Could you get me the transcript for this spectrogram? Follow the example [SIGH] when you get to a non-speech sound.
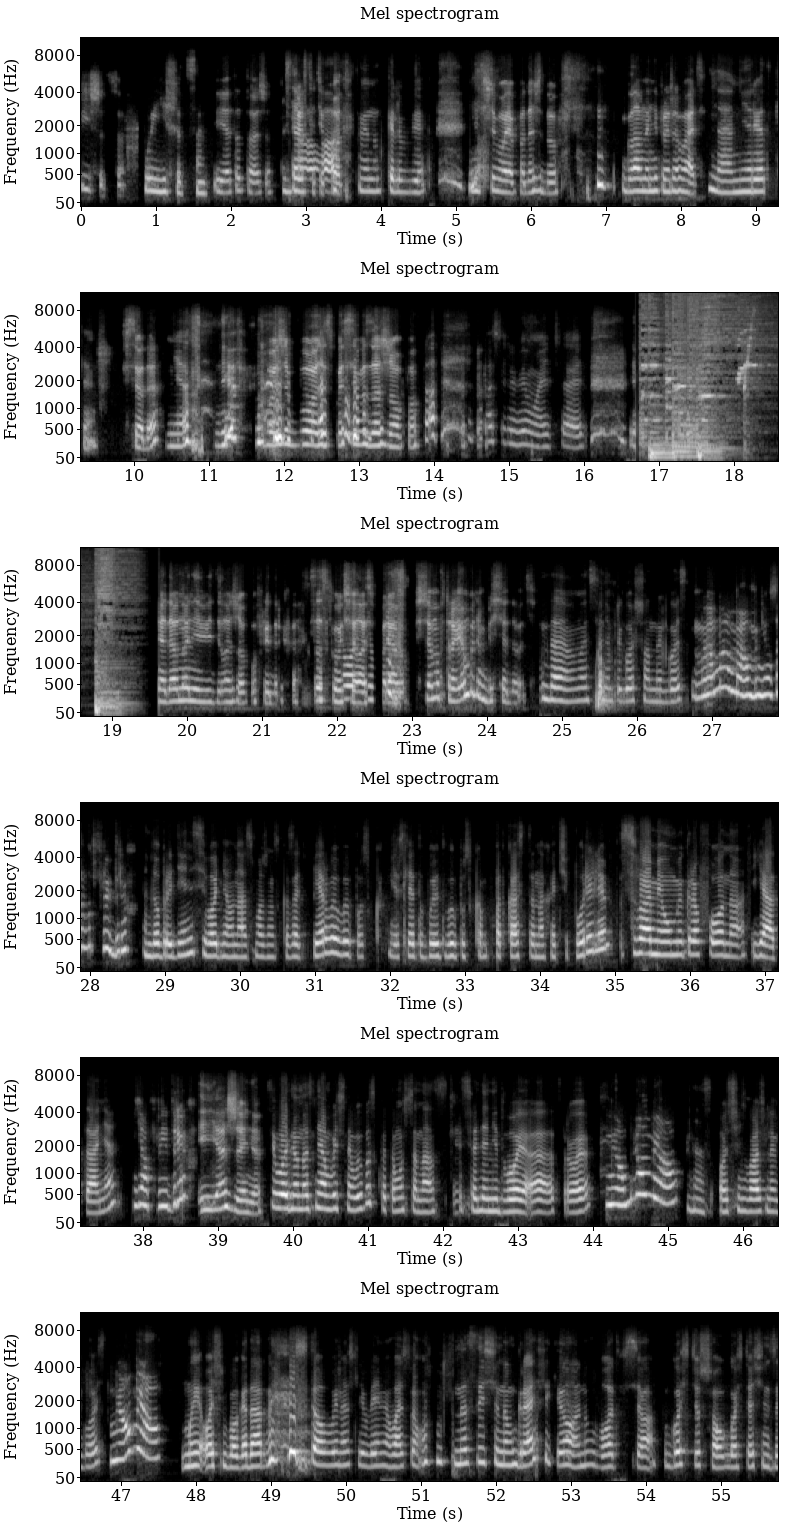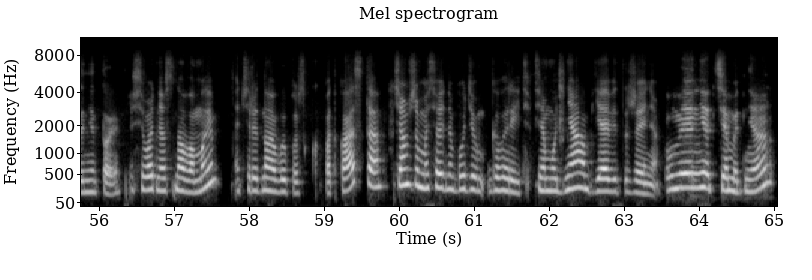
Пишется. Уишится. И это тоже. Здравствуйте, А, кот. [LAUGHS] Минутка любви. Ничего, я подожду. [LAUGHS] Главное не прерывать. Да, они редкие. Все, да? Нет. [LAUGHS] Нет? Боже, боже, спасибо за жопу. Ваша любимая часть. Я давно не видела жопу Фридриха. Соскучилась прям. Все, мы втроем будем беседовать. Да, у нас сегодня приглашенный гость. Мама, меня зовут Фридрих. Добрый день. Сегодня у нас, можно сказать, первый выпуск, если это будет выпуском подкаста на Хачапуриле. С вами у микрофона я, Таня. Я Фридрих. И я Женя. Сегодня у нас необычный выпуск, потому что нас сегодня не двое, а трое. Мяу-мяу-мяу. У нас очень важный гость. Мяу-мяу. Мы очень благодарны, [LAUGHS] что вы нашли время в вашем [LAUGHS] насыщенном графике. О, ну вот, все. Гость ушел, гость очень занятой. Сегодня снова мы. Очередной выпуск подкаста. О чем же мы сегодня будем говорить? Тему дня объявит Женя. У меня нет темы дня.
